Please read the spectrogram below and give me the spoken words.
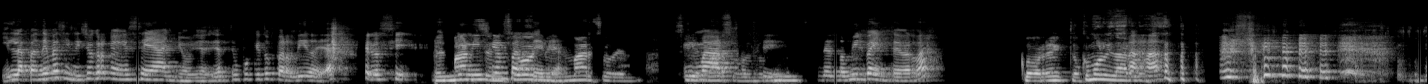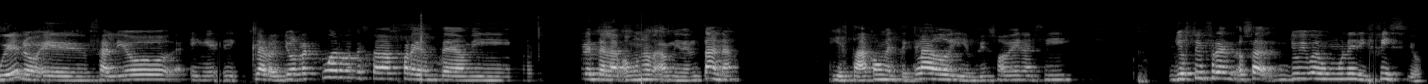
Y la pandemia se inició, creo que en ese año. Ya, ya estoy un poquito perdida ya, pero sí. En marzo, inició en pandemia. En marzo del, sí, en marzo, sí, del 2020, ¿verdad? Correcto. ¿Cómo olvidarlo? Ajá. bueno, eh, salió. En, claro, yo recuerdo que estaba frente a mi frente a, la, una, a mi ventana y estaba con el teclado y empiezo a ver así. Yo estoy frente, o sea, yo vivo en un edificio,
